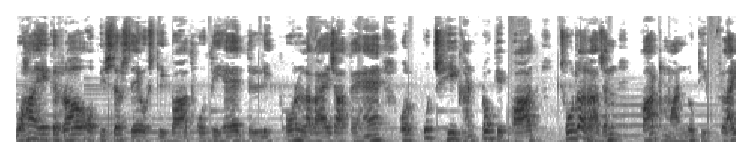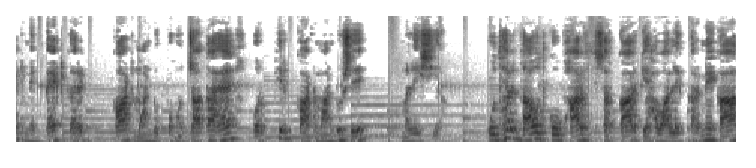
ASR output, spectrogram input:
वहाँ एक रॉ ऑफिसर से उसकी बात होती है, दिल्ली फ़ोन लगाए जाते हैं और कुछ ही घंटों के बाद छोटा राजन काठमांडू की फ़्लाइट में बैठकर काठमांडू पहुँच जाता है और फिर काठमांडू से मलेशिया। उधर दाऊद को भारत सरकार के हवाले करने का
